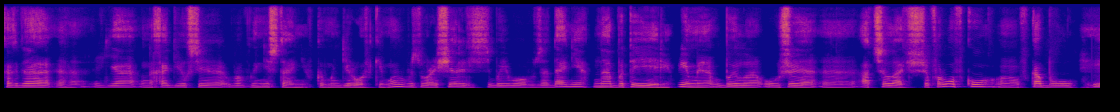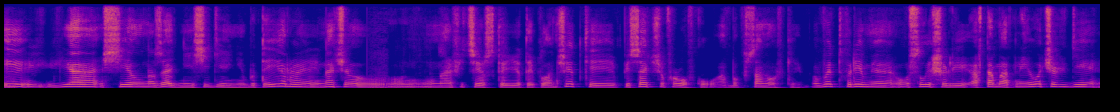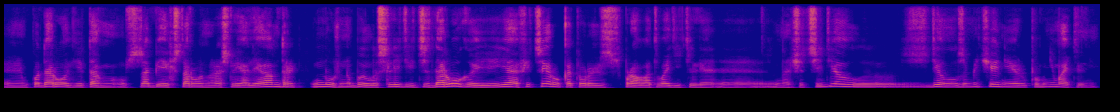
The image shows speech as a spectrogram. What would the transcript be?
когда э, я находился в Афганистане в командировке, мы возвращались с боевого задания на БТРе. Время было уже э, отсылать шифровку э, в Кабул, и я сел на заднее сиденье БТРа и начал на офицерской этой планшетке писать шифровку об обстановке. В это время услышали автоматные очереди по дороге, там с обеих сторон сторон росли олеандры. Нужно было следить за дорогой, и я офицеру, который справа от водителя э, значит, сидел, сделал замечание, повнимательней,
